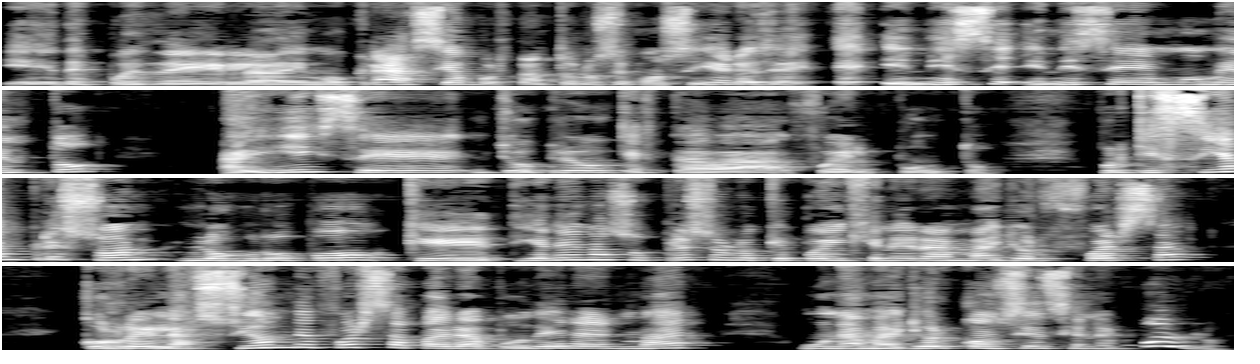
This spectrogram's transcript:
eh, después de la democracia, por tanto no se considera. E, en, ese, en ese momento, ahí se, yo creo que estaba, fue el punto porque siempre son los grupos que tienen a sus presos los que pueden generar mayor fuerza, correlación de fuerza para poder armar una mayor conciencia en el pueblo.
